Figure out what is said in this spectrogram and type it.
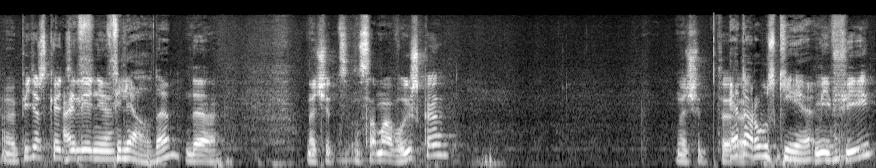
э, Питерское А, отделение. Филиал, да? Да. Значит, сама вышка. Значит, э, Это русские. МИФИ.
